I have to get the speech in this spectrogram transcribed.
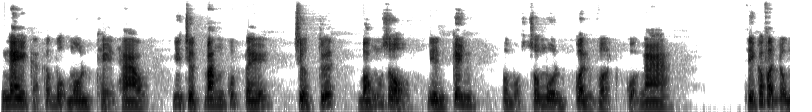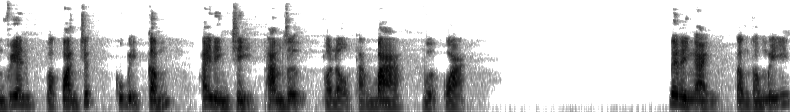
Ngay cả các bộ môn thể thao như trượt băng quốc tế, trượt tuyết, bóng rổ, điền kinh và một số môn quần vợt của Nga, thì các vận động viên và quan chức cũng bị cấm hay đình chỉ tham dự vào đầu tháng 3 vừa qua. Đây là hình ảnh Tổng thống Mỹ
